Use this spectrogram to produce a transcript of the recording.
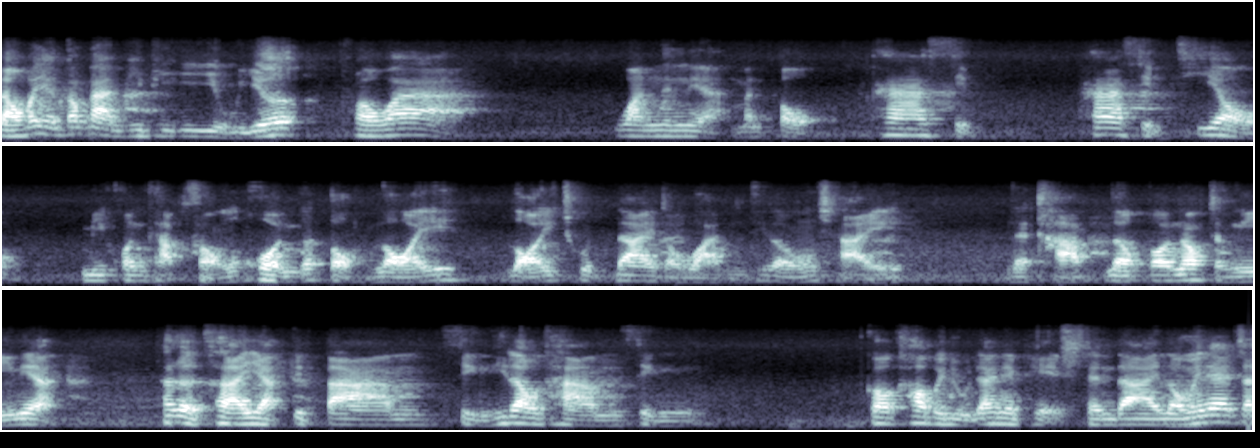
เราก็ยังต้องการ PPE อยู่เยอะ เพราะว่าวันนึงเนี่ยมันตก 50 50 เที่ยว มีคนขับ 2 คนก็ตกร้อย ร้อยชุดได้ต่อวันที่เราต้องใช้นะครับแล้วก็นอกจากนี้เนี่ยถ้าเกิดใครอยากติดตามสิ่งที่เราทำสิ่งก็เข้าไปดูได้ในเพจเช่นได้ เราไม่แน่ใจ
